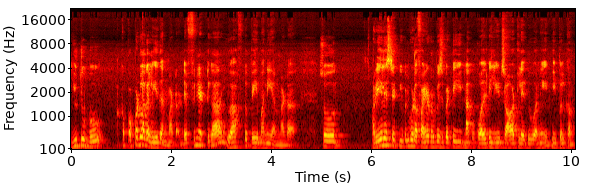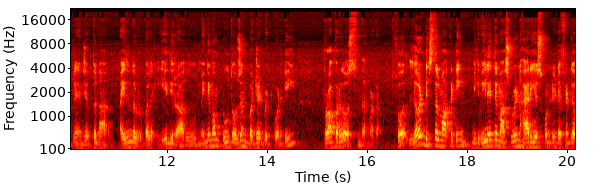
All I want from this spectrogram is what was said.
యూట్యూబ్ అప్పట్లాగా లేదనమాట డెఫినెట్గా you have to pay money అనమాట సో రియల్ ఎస్టేట్ పీపుల్ కూడా ఫైవ్ హండ్రెడ్ రూపీస్ పెట్టి నాకు క్వాలిటీ లీడ్స్ రావట్లేదు అని పీపుల్ కంప్లైంట్ చెప్తున్నా ఐదు వందల రూపాయలకి ఏది రాదు. మినిమం టూ థౌజండ్ బడ్జెట్ పెట్టుకోండి ప్రాపర్గా వస్తుంది అనమాట సో లర్న్ డిజిటల్ మార్కెటింగ్ మీకు వీలైతే మా స్టూడెంట్ హైర్ చేసుకోండి. డెఫినెట్గా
